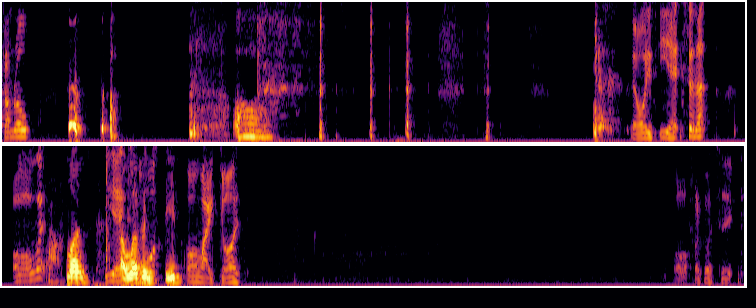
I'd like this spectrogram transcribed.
Drum roll. Oh. Oh, he's EX in it. Oh, what? Man, EX 11 four? speed. Oh my god. For God's sake.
